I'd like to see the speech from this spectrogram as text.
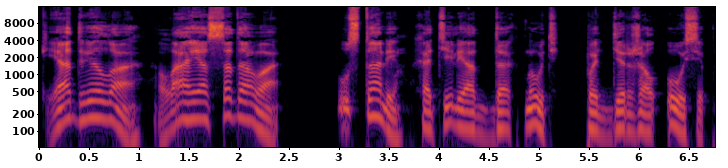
«Кядвела, лая садова». «Устали, хотели отдохнуть», – поддержал Осип.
